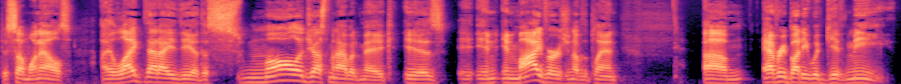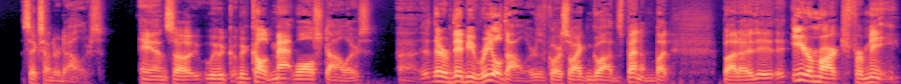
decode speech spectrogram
to someone else, I like that idea. The small adjustment I would make is in, in my version of the plan, um, everybody would give me $600. And so we would we'd call it Matt Walsh dollars. Uh, there, they'd be real dollars, of course, so I can go out and spend them, but, but uh, earmarked for me.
